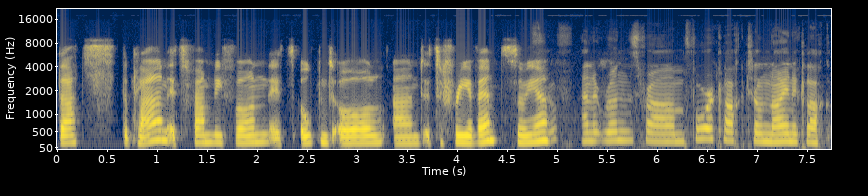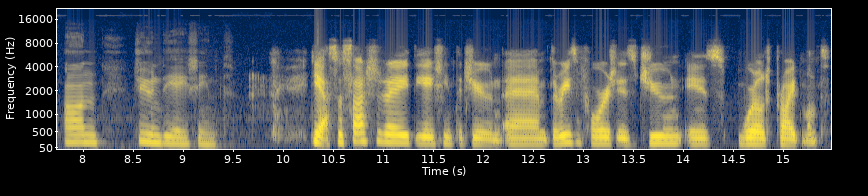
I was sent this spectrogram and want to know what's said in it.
that's the plan. It's family fun, it's open to all, and it's a free event. So yeah. And it runs from four o'clock till nine o'clock on June the eighteenth. Yeah, so Saturday, the 18th of June. Um, the reason for it is June is World Pride Month.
